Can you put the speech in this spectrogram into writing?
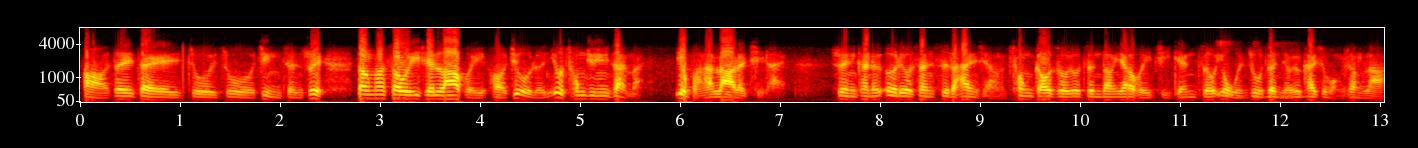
啊，在在做做竞争，所以当他稍微一些拉回，哈，就有人又冲进去再买，又把它拉了起来，所以你看那个二六三四的汉翔冲高之后又震荡压回几天之后又稳住阵脚，又开始往上拉，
